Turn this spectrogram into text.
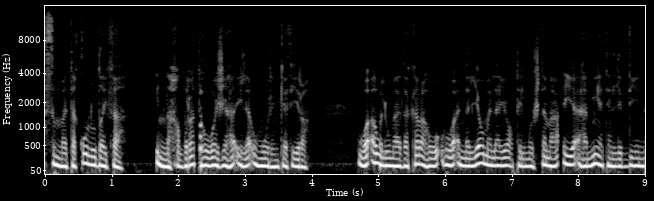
ثم تقول ضيفة إن حضرته وجه إلى أمور كثيرة. وأول ما ذكره هو أن اليوم لا يعطي المجتمع أي أهمية للدين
